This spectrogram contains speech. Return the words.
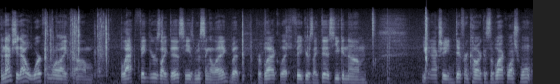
And actually, that will work for more like um, black figures like this. He's missing a leg, but for black figures like this, you can um, you can actually different color because the black wash won't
